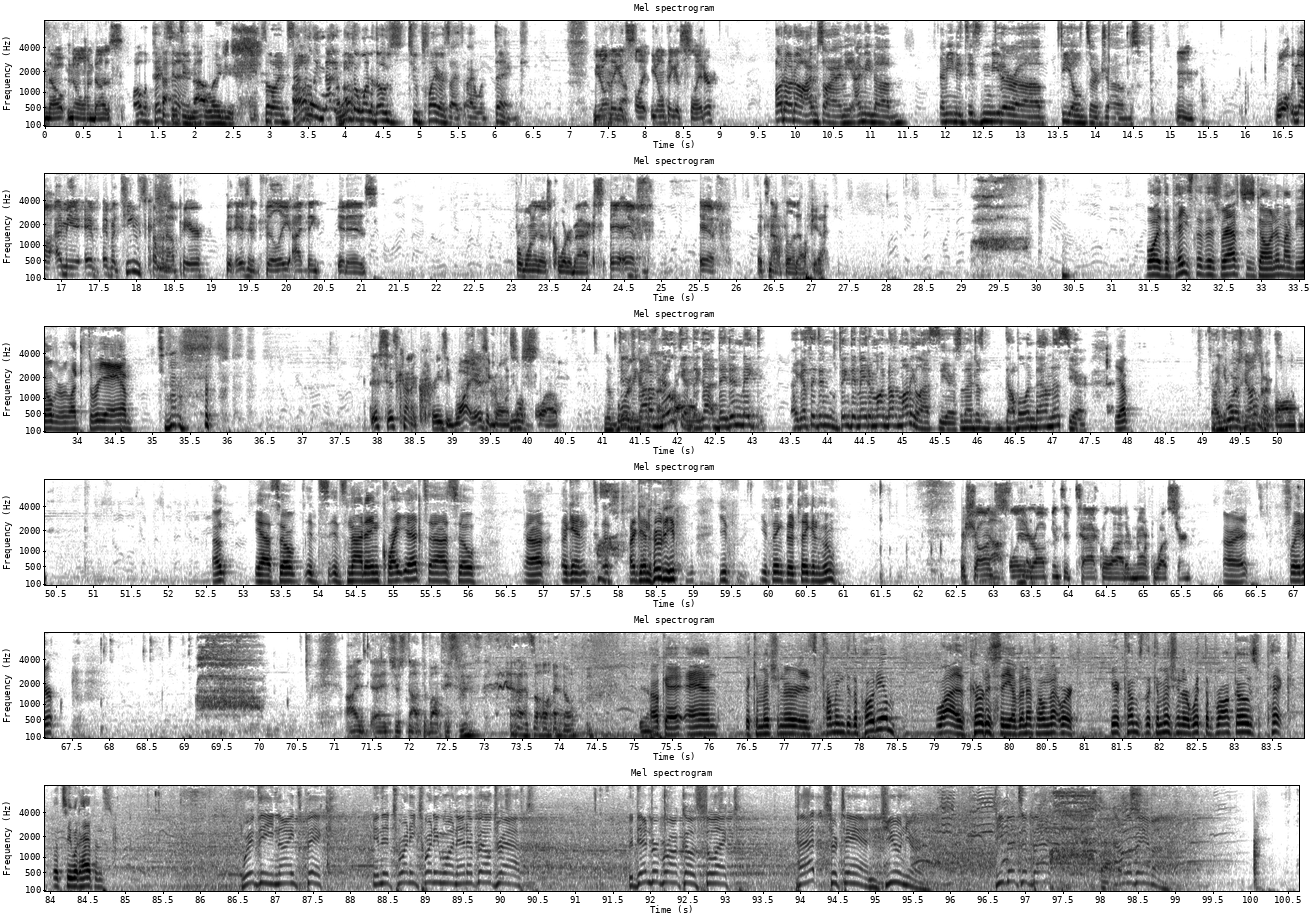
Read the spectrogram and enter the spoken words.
Nope, no one does. Well, the pick's I do not like you. So it's definitely Oh, not, oh. neither one of those two players, I, I would think. You don't think no. it's Sla- you don't think it's Slater? Oh no, no, I'm sorry. I mean, I mean, uh, I mean, it's, it's neither uh, Fields or Jones. Mm. Well, no. I mean, if if a team's coming up here that isn't Philly, I think it is for one of those quarterbacks. If if it's not Philadelphia. boy, the pace that this draft is going, it might be over like 3 a.m. This is kind of crazy. Why is it going so slow? The Dude, board's they got to milk it. They got. They didn't make. I guess they didn't think they made enough money last year, so they're just doubling down this year. Yep. Gotta The get board's gonna start falling. Oh, yeah, so it's it's not in quite yet. Uh, so uh, again, uh, again, who do you th- you th- you think they're taking? Who? Rashawn Not Slater, offensive tackle out of Northwestern. All right, Slater. I. It's just not Devonta Smith. That's all I know. Okay, and the commissioner is coming to the podium live, courtesy of NFL Network. Here comes the commissioner with the Broncos pick. Let's see what happens. With the ninth pick in the 2021 NFL Draft, the Denver Broncos select Pat Surtain Jr., defensive back, Alabama.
